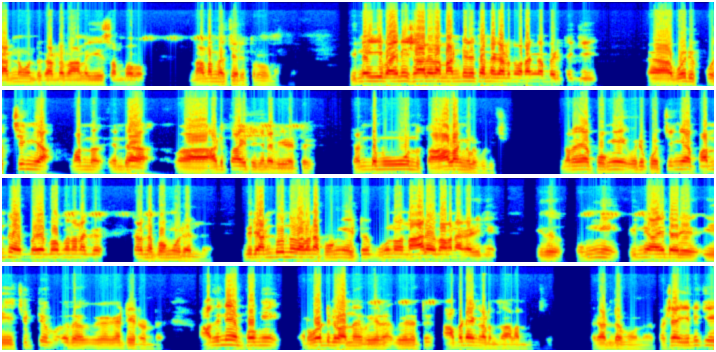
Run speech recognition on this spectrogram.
കണ്ണുകൊണ്ട് കണ്ടതാണ് ഈ സംഭവം നടന്ന ചരിത്രവും. പിന്നെ ഈ വൈനശാലയുടെ മണ്ടിൽ തന്നെ കിടന്ന് ഉറങ്ങുമ്പോഴത്തേക്ക് ഒരു കൊച്ചിങ്ങ വന്ന് എന്റെ അടുത്തായിട്ട് ഇങ്ങനെ വീണിട്ട് രണ്ട് മൂന്ന് താളങ്ങൾ പിടിച്ചു. എന്ന് പറഞ്ഞാൽ പൊങ്ങി ഒരു കൊച്ചിങ്ങ പന്ത് പൊങ്ങുന്ന കണക്ക് കിടന്ന് പൊങ്ങൂലല്ലോ. ഇത് രണ്ടുമൂന്ന് തവണ പൊങ്ങിയിട്ട് മൂന്നോ നാലോ തവണ കഴിഞ്ഞ് ഇത് പൊങ്ങി പിന്നെ അതിന്റെ ഒരു ഈ ചുറ്റു ഇത് കെട്ടിയിട്ടുണ്ട്. അതിനെയും പൊങ്ങി റോഡിൽ വന്ന് വീണ് വീണിട്ട് അവിടെയും കിടന്ന് താളം പിടിച്ചു. രണ്ട് മൂന്ന്. പക്ഷെ എനിക്ക്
